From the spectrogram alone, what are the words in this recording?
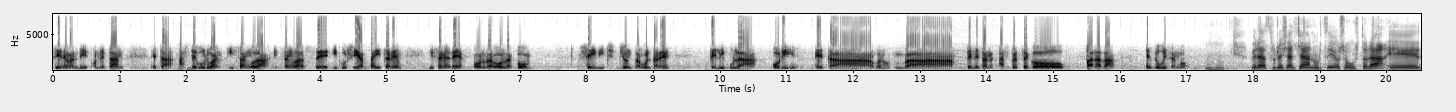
zinemaldi honetan, eta asteburuan izango da, izango da ze ikusia baitaren, izan ere hor dago lako Seibitz John Travoltaren pelikula hori, eta, bueno, ba, benetan aspertzeko parada ez dugu izango. Mhm. Beraz, zure xaltxan urtzi oso gustora. E,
